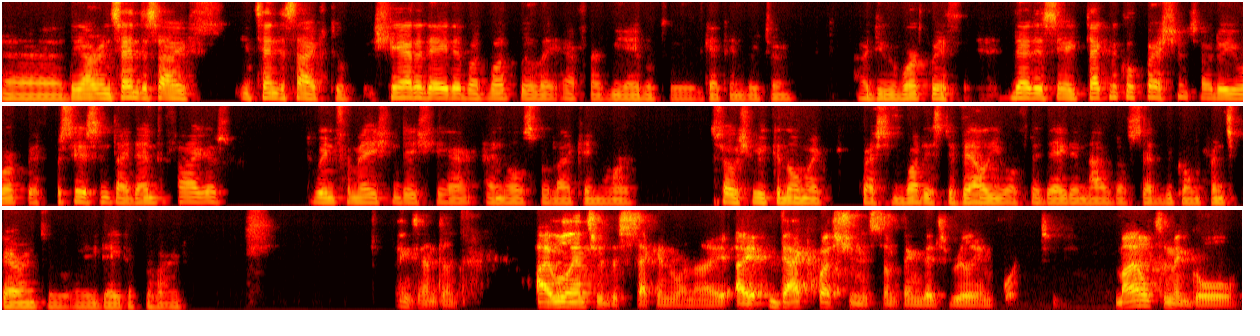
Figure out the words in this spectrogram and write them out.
uh, they are incentivized, incentivized to share the data, but what will they ever be able to get in return? How do you work with, that is a technical question. So do you work with persistent identifiers to information they share and also like a more socio-economic question. What is the value of the data and how does that become transparent to a data provider? Thanks, Anton. I will answer the second one. I, I, that question is something that's really important to me. My ultimate goal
